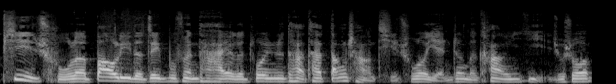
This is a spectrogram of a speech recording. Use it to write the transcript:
辟除了暴力的这一部分，他还有个作用，就是他他当场提出了严正的抗议，就说。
